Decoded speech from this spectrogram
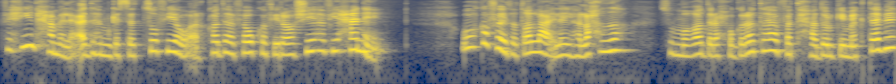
في حين حمل أدهم جسد صوفيا وأرقدها فوق فراشها في حنان. ووقف يتطلع إليها لحظة ثم غادر حجرتها فتح درج مكتبه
